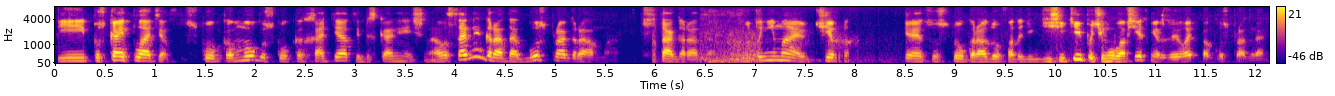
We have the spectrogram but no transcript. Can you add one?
И пускай платят сколько могут, сколько хотят и бесконечно. А в остальных городах госпрограмма, 100 городах. Не понимаю, чем отличаются 100 городов от этих 10, почему во всех не развивать по госпрограмме.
